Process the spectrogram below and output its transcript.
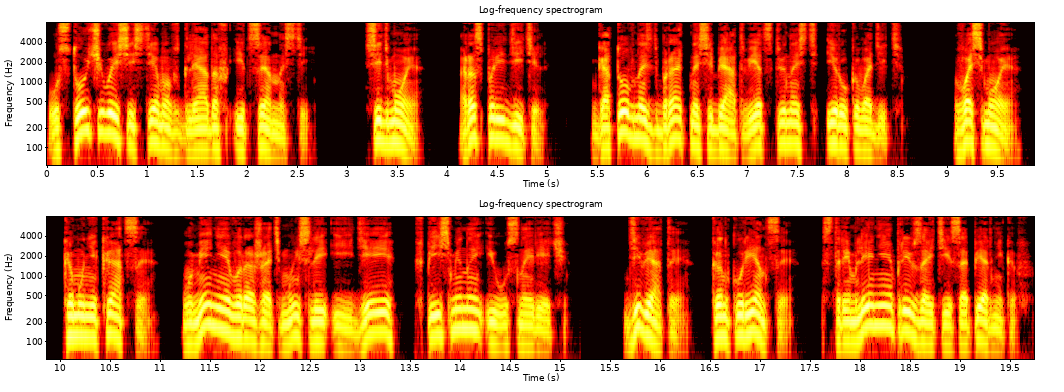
Устойчивая система взглядов и ценностей. Седьмое. Распорядитель. Готовность брать на себя ответственность и руководить. Восьмое. Коммуникация. Умение выражать мысли и идеи в письменной и устной речи. Девятое. Конкуренция. Стремление превзойти соперников.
